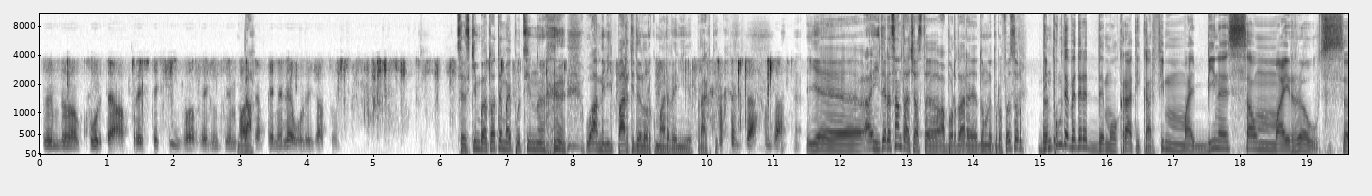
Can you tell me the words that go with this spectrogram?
în uh, curtea respectivă, venit din da. partea da. PNL-ului atunci se schimbă toate mai puțin oamenii partidelor, cum ar veni, practic. Da, da. E interesantă această abordare, domnule profesor. Din pentru... punct de vedere democratic, ar fi mai bine sau mai rău să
